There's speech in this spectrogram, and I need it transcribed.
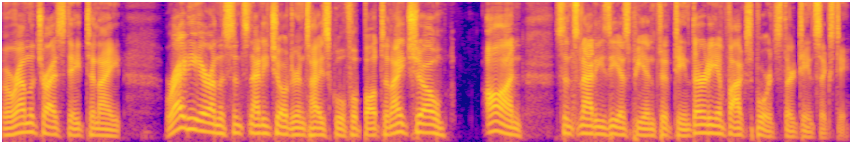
around the tri state tonight right here on the Cincinnati Children's High School Football Tonight Show on Cincinnati's ESPN 1530 and Fox Sports 1360.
